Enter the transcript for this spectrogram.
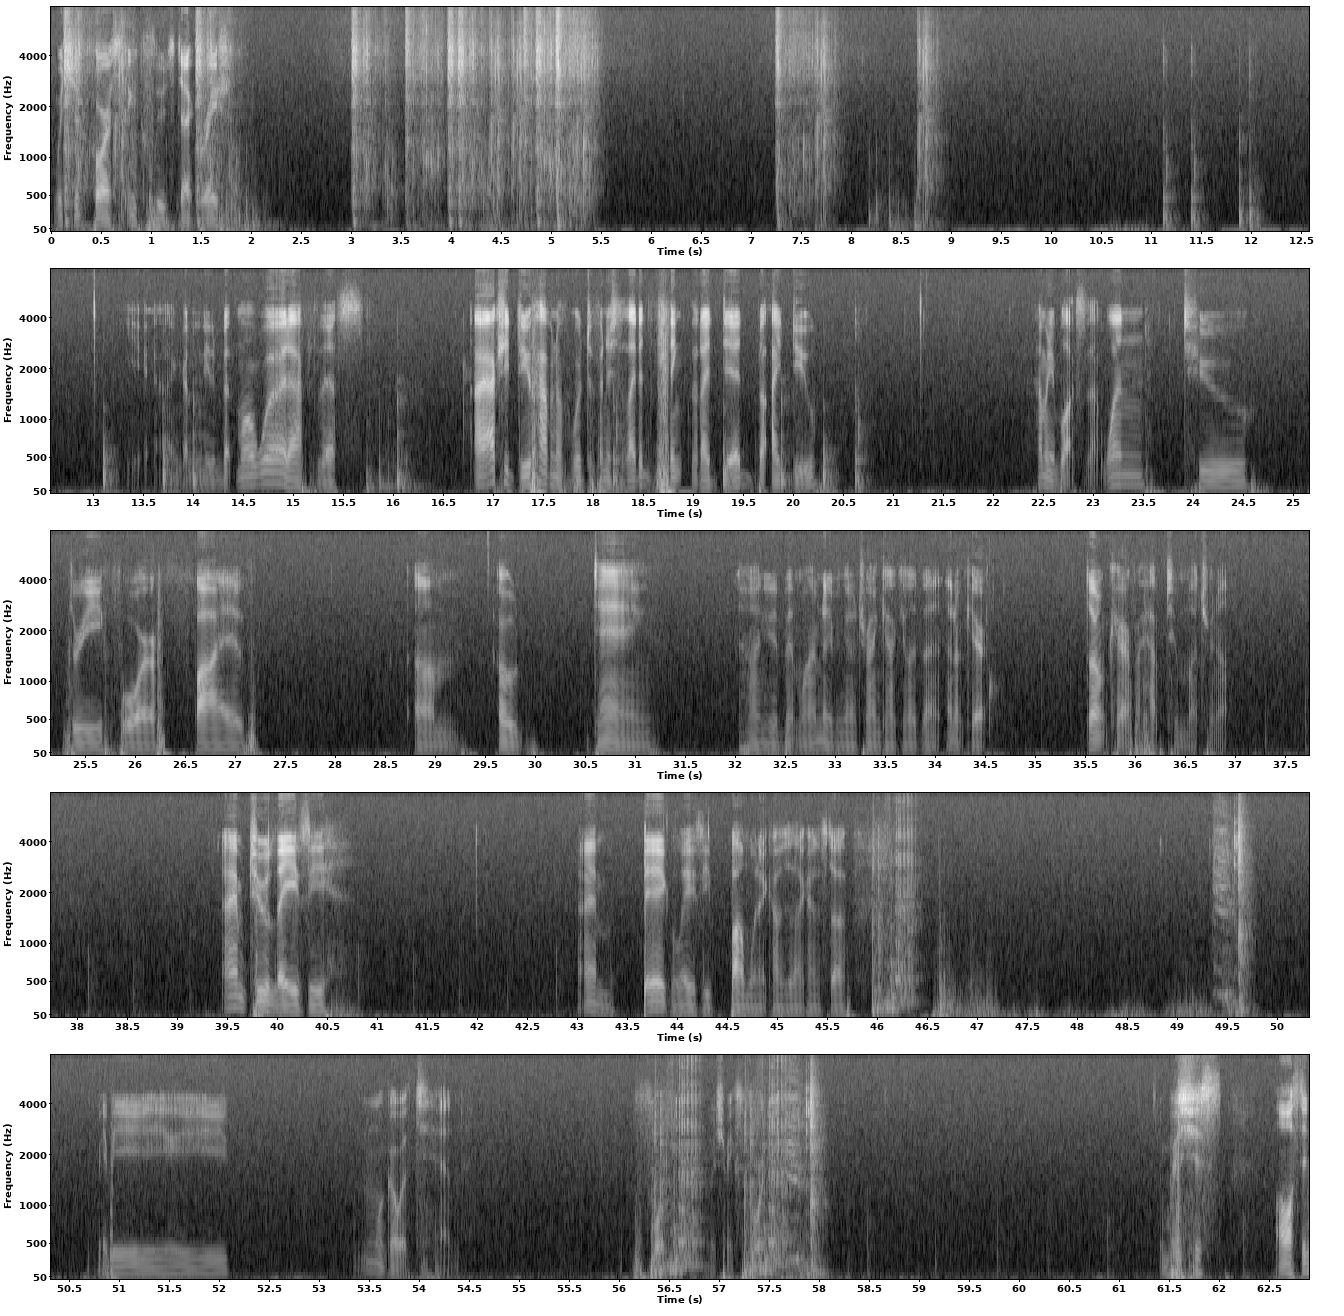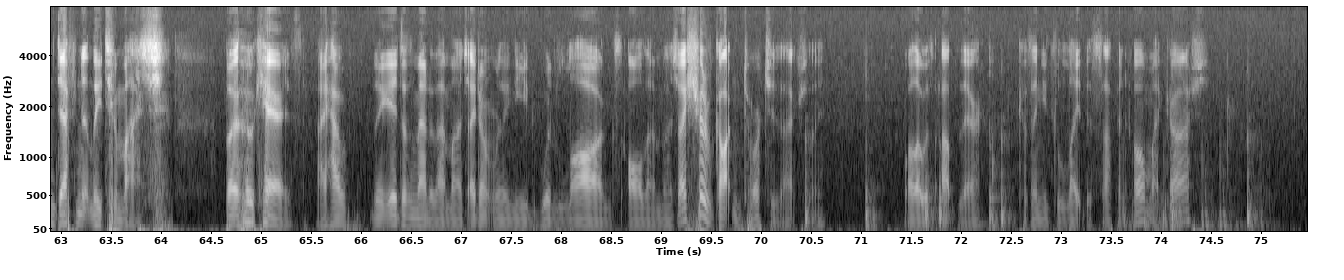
which of course includes decoration. Yeah, I'm gonna need a bit more wood after this. I actually do have enough wood to finish this. I didn't think that I did, but I do. How many blocks is that? One, two, three, four, five. Um, Oh, dang. Oh, I need a bit more. I'm not even going to try and calculate that. I don't care. Don't care if I have too much or not. I am too lazy. I am big lazy bum when it comes to that kind of stuff. Maybe... We'll go with 10. 40, which makes 40. which is almost indefinitely too much. but who cares? I have, it doesn't matter that much. I don't really need wood logs all that much. I should have gotten torches, actually, while I was up there, because I need to light this up, and oh my gosh,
